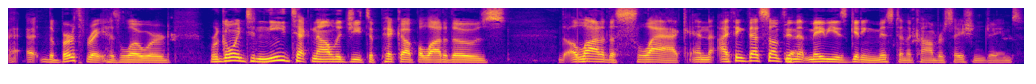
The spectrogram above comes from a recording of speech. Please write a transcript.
Uh, the birth rate has lowered, we're going to need technology to pick up a lot of those a lot of the slack and i think that's something yeah. that maybe is getting missed in the conversation james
